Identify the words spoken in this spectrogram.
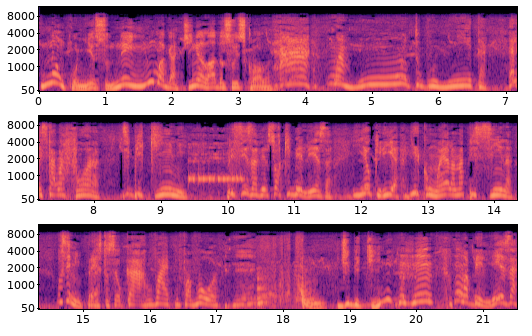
Não conheço nenhuma gatinha lá da sua escola. Ah, uma muito bonita. Ela está lá fora, de biquíni. Precisa ver só que beleza. E eu queria ir com ela na piscina. Você me empresta o seu carro, vai, por favor? De biquíni? Uhum, uma beleza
